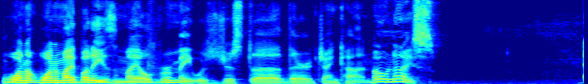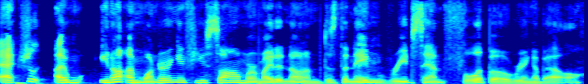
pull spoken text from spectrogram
one of, one of my buddies and my old roommate was just uh, there at Gen Con. Oh, nice. Actually, I'm you know I'm wondering if you saw him or might have known him. Does the name Reed Sanfilippo ring a bell?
